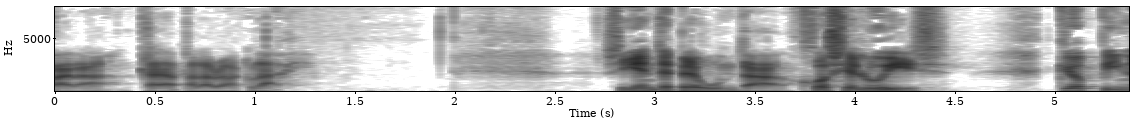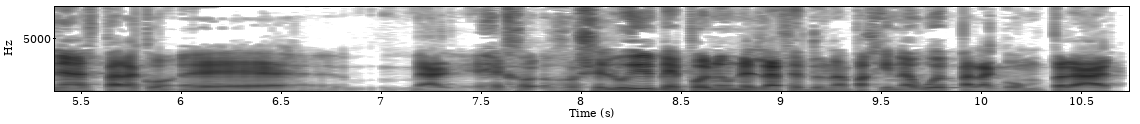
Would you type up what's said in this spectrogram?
para cada palabra clave. Siguiente pregunta. José Luis, ¿qué opinas para... Eh, José Luis me pone un enlace de una página web para comprar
